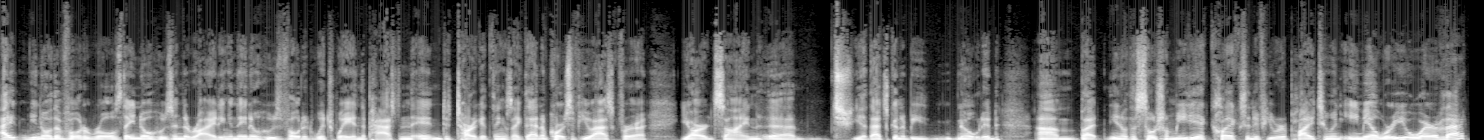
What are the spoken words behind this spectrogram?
I, you know, the voter rolls. They know who's in the riding, and they know who's voted which way in the past, and, and to target things like that. And of course, if you ask for a yard sign. Uh, yeah, that's going to be noted. Um, but you know, the social media clicks, and if you reply to an email, were you aware of that?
